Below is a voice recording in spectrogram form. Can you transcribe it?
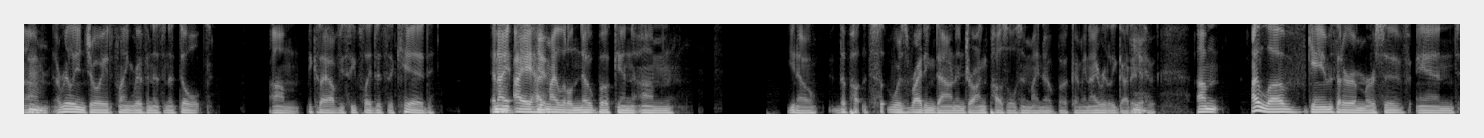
Um I really enjoyed playing Riven as an adult. Um because I obviously played as a kid. And Mm, I I had yeah. my little notebook and um you know the pu- was writing down and drawing puzzles in my notebook. I mean I really got Yeah. into it. Um I love games that are immersive and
